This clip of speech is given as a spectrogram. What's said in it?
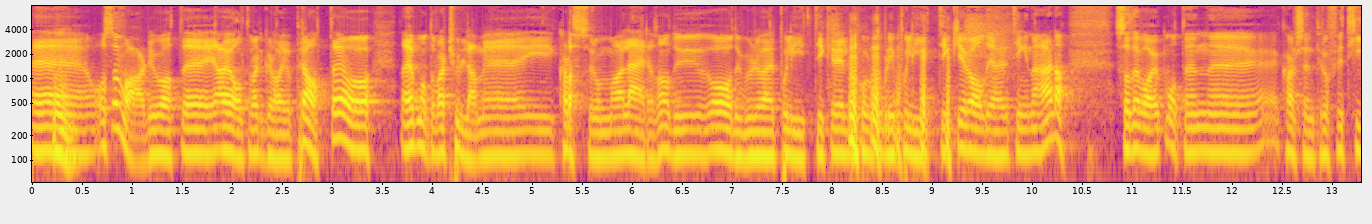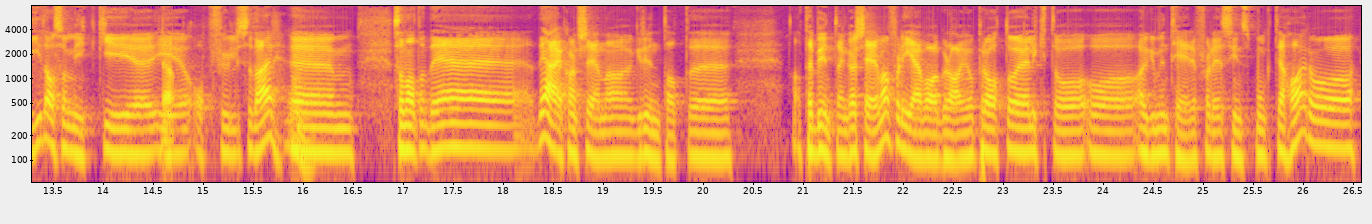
Eh, mm. Og så var det jo at eh, jeg har jo alltid vært glad i å prate, og det har jeg på en måte vært tulla med i klasserommet av lærere sånn, du, å, du burde være politiker, eller du kommer til å bli politiker, og alle de her tingene her, da. Så det var jo på en måte en, eh, kanskje en profeti da, som gikk i, i ja. oppfyllelse der. Mm. Um, sånn at det, det, er kanskje en av grunnene til at, eh, at jeg begynte å engasjere meg, fordi jeg var glad i å prate og jeg likte å, å argumentere for det synspunktet jeg har. og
